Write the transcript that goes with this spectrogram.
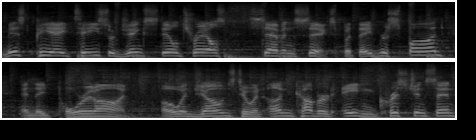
missed PAT, so Jenks still trails 7-6. But they'd respond, and they'd pour it on. Owen Jones to an uncovered Aiden Christensen,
